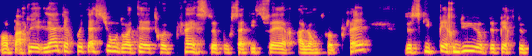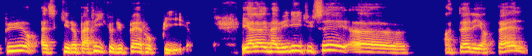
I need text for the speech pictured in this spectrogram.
en parler. L'interprétation doit être preste pour satisfaire à l'entreprès de ce qui perdure de perte pure à ce qui ne parie que du père au pire. Et alors il m'avait dit, tu sais, euh, un tel et un tel,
